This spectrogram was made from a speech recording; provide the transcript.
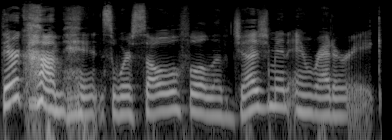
Their comments were so full of judgment and rhetoric.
